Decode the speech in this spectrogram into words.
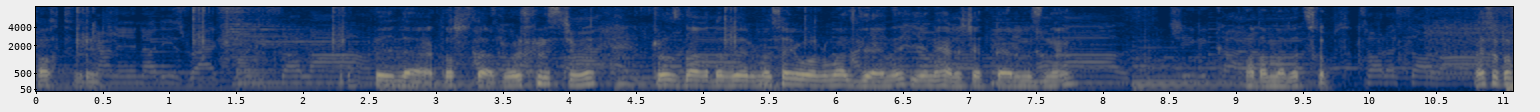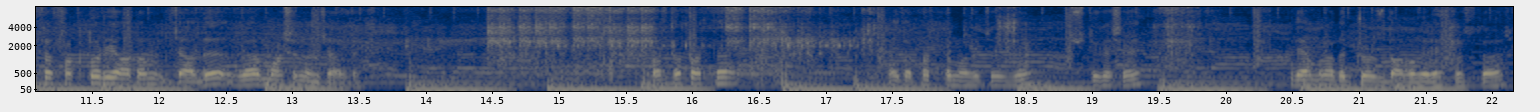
Taxt verir. Belə dostlar gördüyünüz kimi gözdağı da verməsək olmaz yəni yeni hərəkətlərimizlə adamlar da çıxıb. Nəysə dostlar faktoriya adam gəldi və maşınla gəldi. Partla partla. Hayda patlamadı gözü. Düştü qəşəng. Bir də buna da göz dağı verək dostlar.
